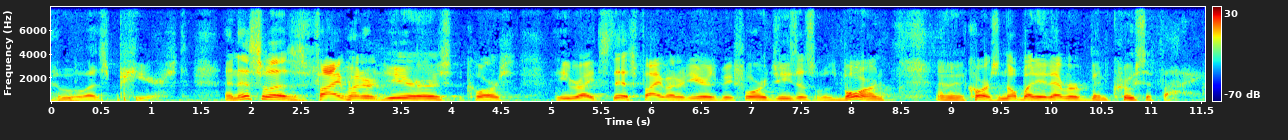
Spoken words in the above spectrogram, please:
who was pierced. And this was 500 years, of course he writes this 500 years before Jesus was born. And of course, nobody had ever been crucified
